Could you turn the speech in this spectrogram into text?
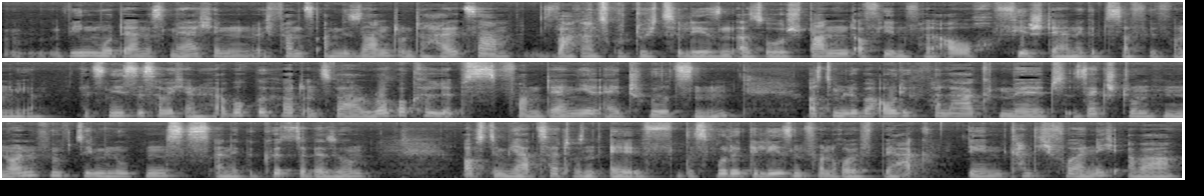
wie ein modernes Märchen. Ich fand es amüsant, unterhaltsam, war ganz gut durchzulesen, also spannend auf jeden Fall auch. Vier Sterne gibt es dafür von mir. Als nächstes habe ich ein Hörbuch gehört und zwar Robocalypse von Daniel H. Wilson aus dem Löwe Audio Verlag mit 6 Stunden 59 Minuten. Das ist eine gekürzte Version aus dem Jahr 2011. Das wurde gelesen von Rolf Berg. Den kannte ich vorher nicht, aber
